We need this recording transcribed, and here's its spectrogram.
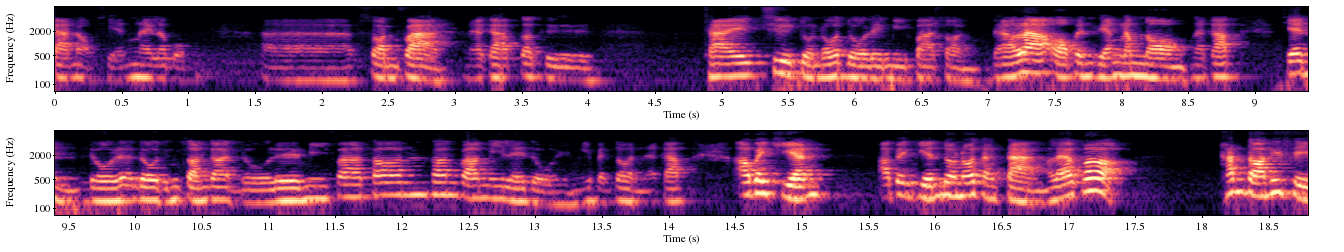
การออกเสียงในระบบซอนฟานะครับ ก็คือใช้ชื่อตัวโน้ตโดเรมีฟาซอนแต่เวลาออกเป็นเสียงทำนองนะครับ เช่นโดโดถึงซอนก็โดเรมีฟาซอนซอนฟามีเรโดอย่างนี้เป็นต้นนะครับ เอาไปเขียน เอาไปเขียนตัวโน้ตต่างๆ แล้วก็ขั้นตอนที่สี่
